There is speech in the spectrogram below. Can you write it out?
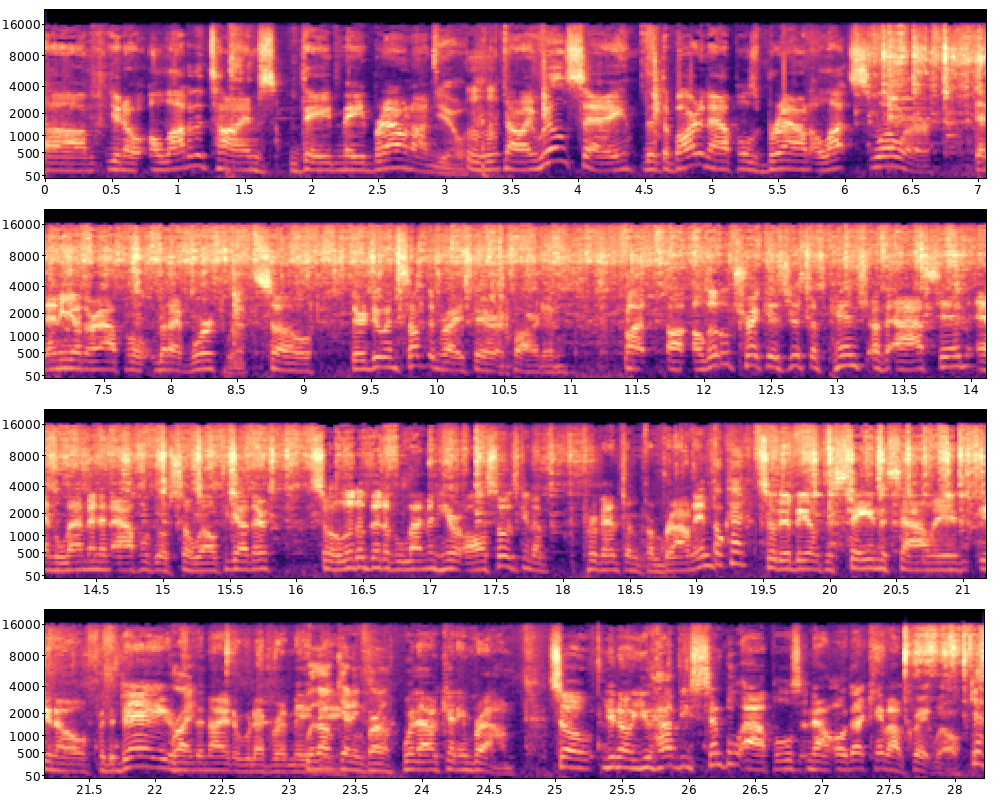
um, you know, a lot of the times they may brown on you. Mm-hmm. Now, I will say that the Barden apples brown a lot slower than any other apple that I've worked with. So they're doing something right there at Barden. But uh, a little trick is just a pinch of acid and lemon and apple go so well together. So a little bit of lemon here also is going to prevent them from browning. Okay. So they'll be able to stay in the salad, you know, for the day or Right. for the night or whatever it may Without be. Without getting brown. Without getting brown. So, you know, you have these simple apples. Now, oh, that came out great, Will. Yeah.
